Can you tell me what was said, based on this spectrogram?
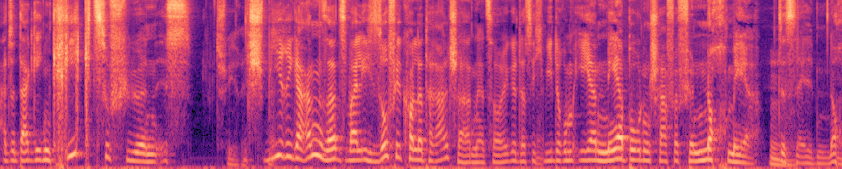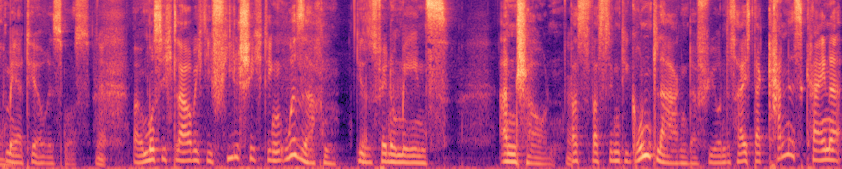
Also dagegen Krieg zu führen, ist Schwierig. Schwieriger Ansatz, weil ich so viel Kollateralschaden erzeuge, dass ich wiederum eher Nährboden schaffe für noch mehr mhm. desselben, noch mhm. mehr Terrorismus. Ja. Man muss sich, glaube ich, die vielschichtigen Ursachen dieses ja. Phänomens anschauen. Ja. Was, was sind die Grundlagen dafür? Und das heißt, da kann es keine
